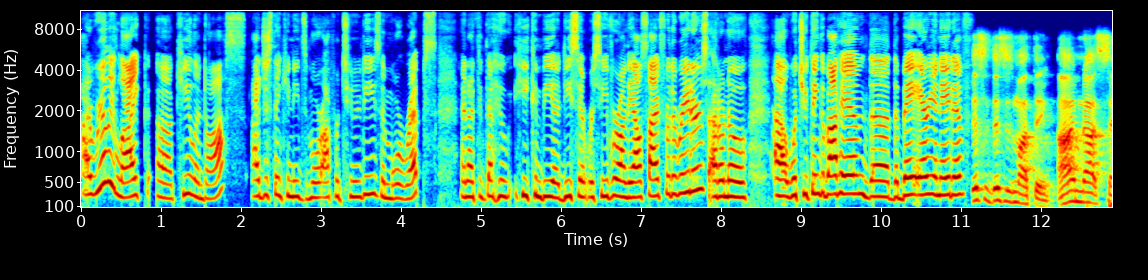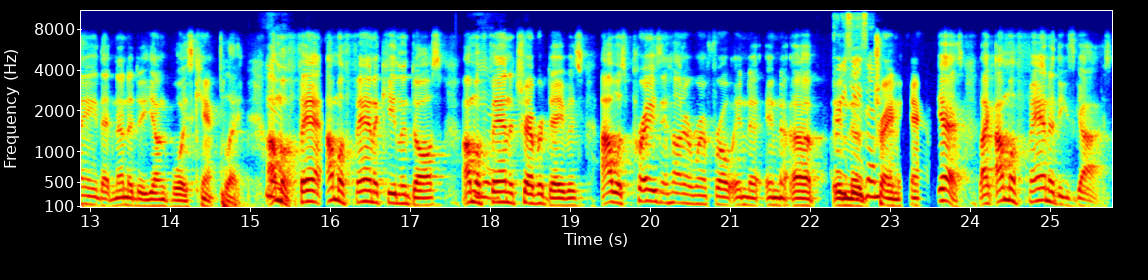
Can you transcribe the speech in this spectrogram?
I really like uh, Keelan Doss. I just think he needs more opportunities and more reps, and I think that he, he can be a decent receiver on the outside for the Raiders. I don't know uh, what you think about him, the the Bay Area native. This is this is my thing. I'm not saying that none of the young boys can't play. I'm a fan. I'm a fan of Keelan Doss. I'm a Yeah. fan of Trevor Davis. I was praising Hunter Renfrow in the in the uh in the training camp. Yes, like I'm a fan of these guys.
